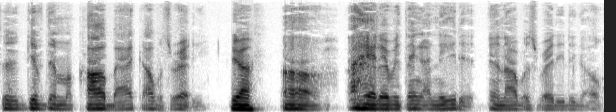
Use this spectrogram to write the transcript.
to give them a call back, I was ready. yeah. Uh, I had everything I needed, and I was ready to go.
